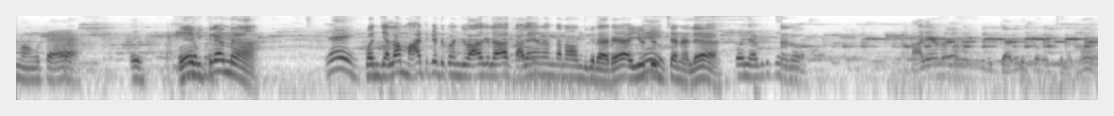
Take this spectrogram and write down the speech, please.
அவங்ககிட்ட ஏ விக்ரம். ஏய். கொஞ்சம் எல்லாம் மாட்டுக்கட்டு கொஞ்சம் வாங்கல கல்யாணம் தானே வந்துக்கிறாரு. YouTube channel. கொஞ்சம் அப்படி கல்யாணம் ஜகன் ஃபோன்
